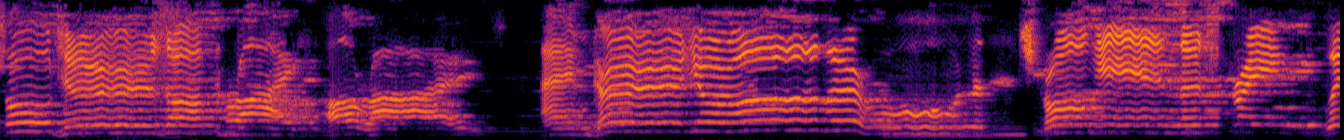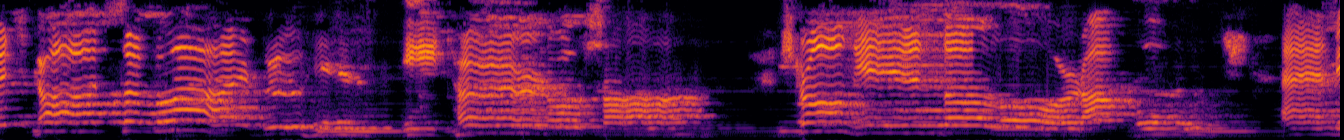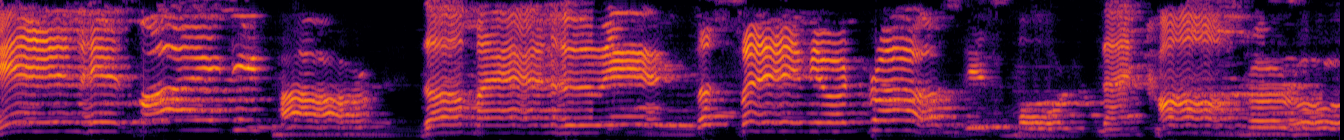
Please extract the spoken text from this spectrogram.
Soldiers of Christ, arise and gird strong in the strength which God supplies through His eternal Son. Strong in the Lord of hosts, and in His mighty power, the man who in the Savior trusts is more than conqueror.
